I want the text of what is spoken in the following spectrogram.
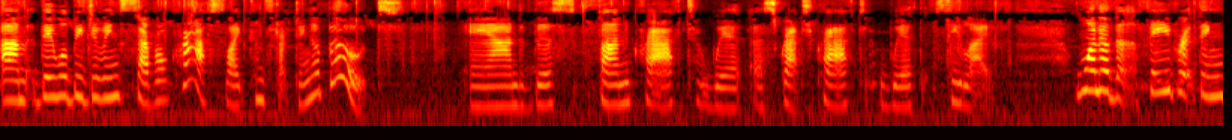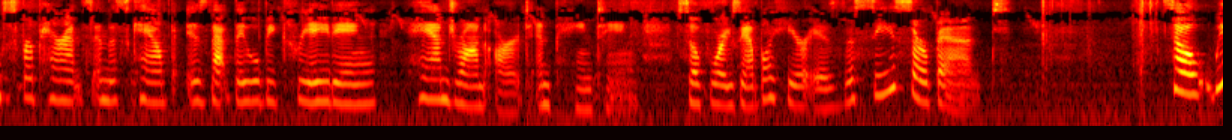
Um, they will be doing several crafts like constructing a boat and this fun craft with a scratch craft with sea life. One of the favorite things for parents in this camp is that they will be creating hand-drawn art and painting. So for example, here is the sea serpent. So we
